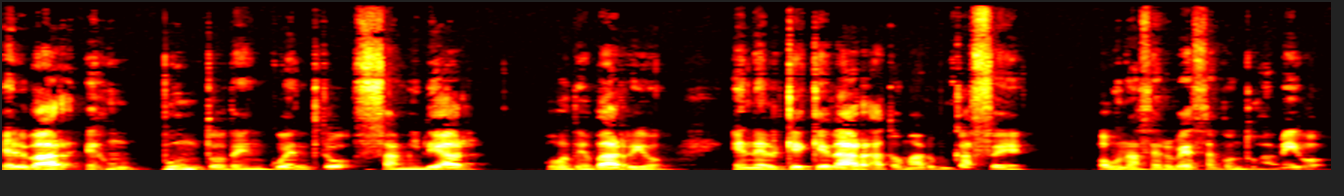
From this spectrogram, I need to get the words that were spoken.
El bar es un punto de encuentro familiar o de barrio en el que quedar a tomar un café o una cerveza con tus amigos,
